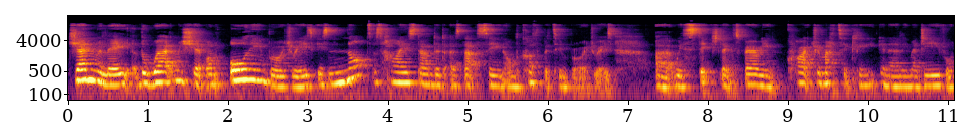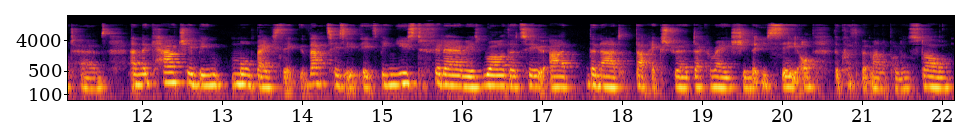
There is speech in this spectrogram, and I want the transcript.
Generally, the workmanship on all the embroideries is not as high a standard as that seen on the Cuthbert embroideries, uh, with stitch lengths varying quite dramatically in early medieval terms and the couching being more basic that is it, it's been used to fill areas rather to add than add that extra decoration that you see on the Cuthbert maniple and stole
